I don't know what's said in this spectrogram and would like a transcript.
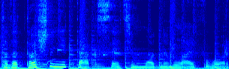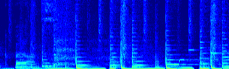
что-то точно не так с этим модным life-work balance.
